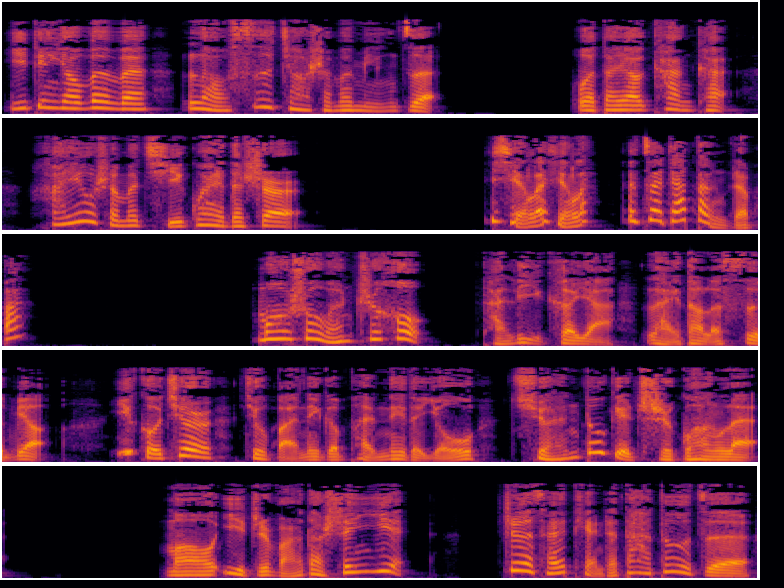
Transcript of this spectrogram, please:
一定要问问老四叫什么名字。我倒要看看还有什么奇怪的事儿。行了行了，在家等着吧。猫说完之后，他立刻呀来到了寺庙。一口气儿就把那个盆内的油全都给吃光了。猫一直玩到深夜，这才舔着大肚子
